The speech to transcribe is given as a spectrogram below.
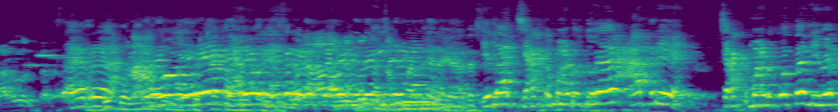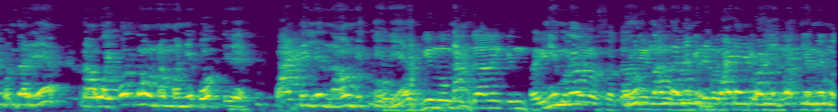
ಆರೂವರೆ ತಾಸು ಸಾಹೇಬ್ರ ಅವರೇ ಬ್ಯಾರೆಯವ್ರ ಹೆಸರು ಇಲ್ಲ ಚೆಕ್ ಮಾಡುದು ಆತ್ರಿ. ಚೆಕ್ ಮಾಡ್ಕೋತ ನೀವೇ ಕುಂದರಿ ನಾವು ಒಯ್ಕೋತ ನಾವು ನಮ್ಮ ಮನೆಗೆ ಹೋಗ್ತೀವಿ. ಪಾರ್ಟಿಲಿ ನಾವು ನಿಂತೀವಿ? ನಿಮ್ಗೆ ರೆಕಾರ್ಡಿಂಗ್ ಕೊಡ್ಲಿಕ್ಕೆ ನೀವು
